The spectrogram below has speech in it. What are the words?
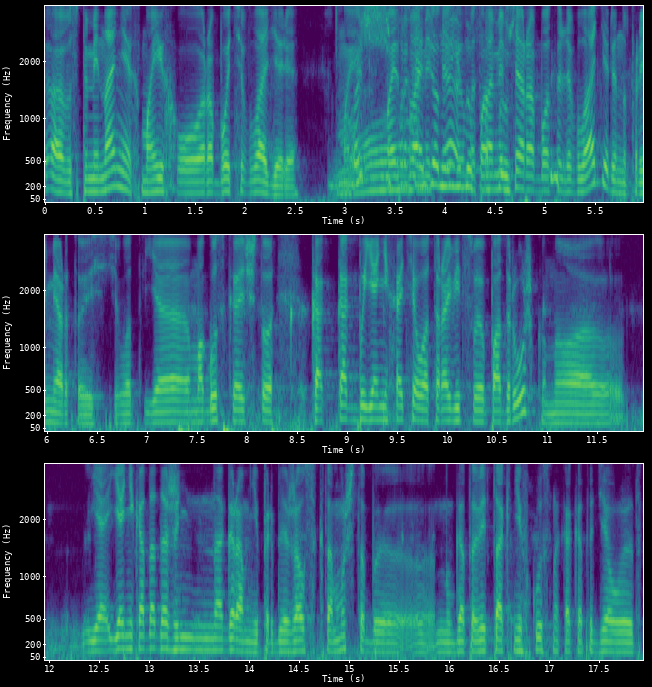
а, воспоминаниях моих о работе в лагере. Мы, Хочешь мы с вами, все, еду мы с вами все работали в лагере, например, то есть вот я могу сказать, что как, как бы я не хотел отравить свою подружку, но я, я никогда даже на грамм не приближался к тому, чтобы э, ну, готовить так невкусно, как это делают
